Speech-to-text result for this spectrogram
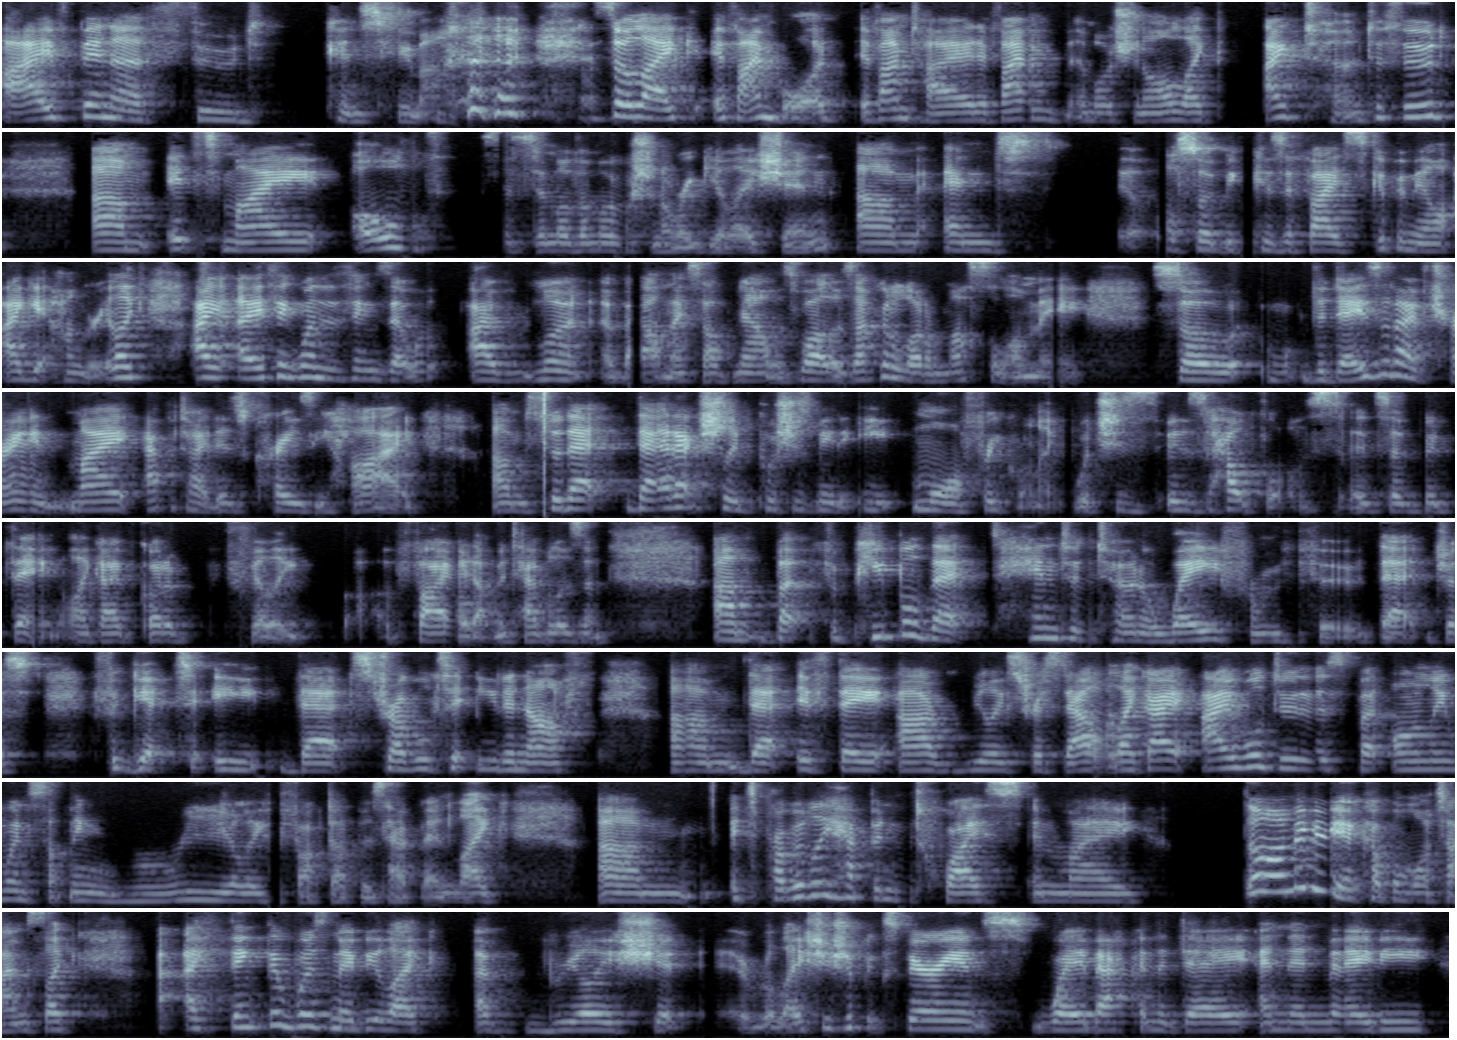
I've been a food consumer. so, like, if I'm bored, if I'm tired, if I'm emotional, like, I turn to food. Um, it's my old system of emotional regulation. Um, and also because if I skip a meal, I get hungry. Like I, I think one of the things that I've learned about myself now as well is I've got a lot of muscle on me. So the days that I've trained, my appetite is crazy high. Um, so that that actually pushes me to eat more frequently, which is is helpful. It's, it's a good thing. Like I've got a fairly fired up metabolism. Um, but for people that tend to turn away from food, that just forget to eat, that struggle to eat enough, um, that if they are really stressed out, like I, I will do this, but only when something really fucked up has happened. Like um, it's probably happened twice in my oh, maybe a couple more times. Like, I think there was maybe like a really shit relationship experience way back in the day. And then maybe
